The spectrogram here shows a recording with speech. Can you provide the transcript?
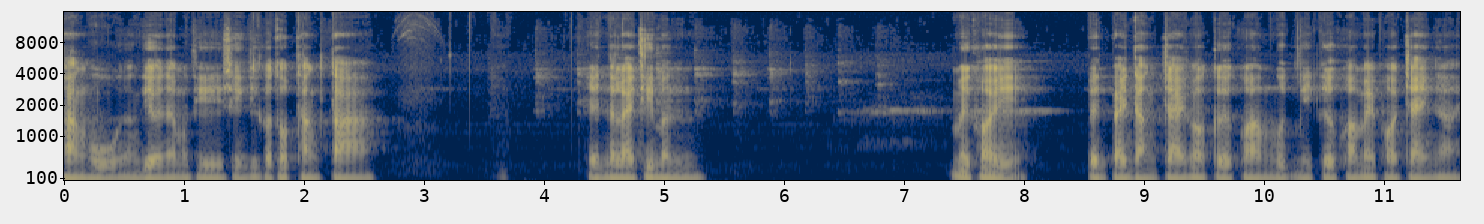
ทางหูอย่างเดียวนะบางทีสิ่งที่กระทบทางตา เห็นอะไรที่มัน ไม่ค่อยเป็นไปดั่งใจก็เกิดความหงุดหงิดเกิดความไม่พอใจง่าย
